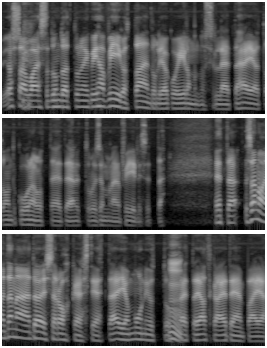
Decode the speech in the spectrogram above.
jossain vaiheessa tuntuu, että tuli niin kuin ihan viikoittain tuli joku ilmoitus silleen, että hei, että on kuunnellut teitä ja nyt tuli semmoinen fiilis, että että sanoin tänään töissä rohkeasti, että ei ole mun juttu, Mm. että jatkaa eteenpäin ja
